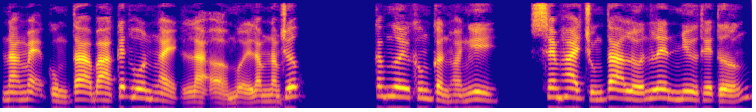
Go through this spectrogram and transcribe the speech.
nàng mẹ cùng ta ba kết hôn ngày là ở 15 năm trước. Các ngươi không cần hoài nghi, xem hai chúng ta lớn lên như thế tướng,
